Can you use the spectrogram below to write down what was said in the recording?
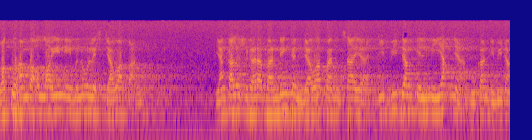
Waktu hamba Allah ini menulis jawaban, yang kalau saudara bandingkan jawaban saya di bidang ilmiahnya, bukan di bidang.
